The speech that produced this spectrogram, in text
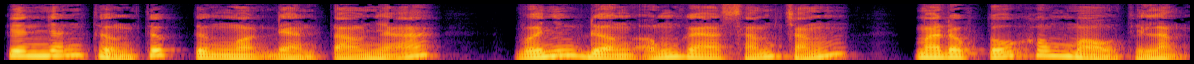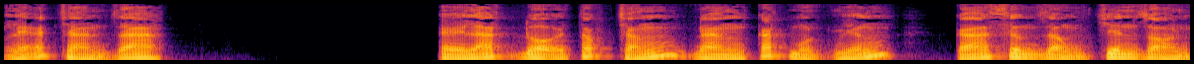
kiên nhẫn thưởng thức từng ngọn đèn tào nhã, với những đường ống ga xám trắng, mà độc tố không màu thì lặng lẽ tràn ra. Hề lát đội tóc trắng đang cắt một miếng, cá xương rồng chiên giòn.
